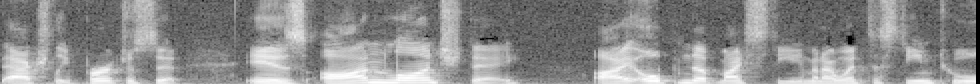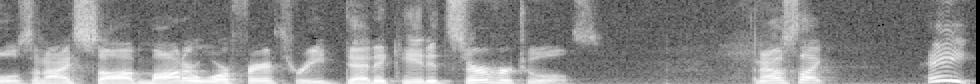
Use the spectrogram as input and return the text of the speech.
actually purchase it. Is on launch day, I opened up my Steam and I went to Steam Tools and I saw Modern Warfare 3 dedicated server tools, and I was like, hey.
